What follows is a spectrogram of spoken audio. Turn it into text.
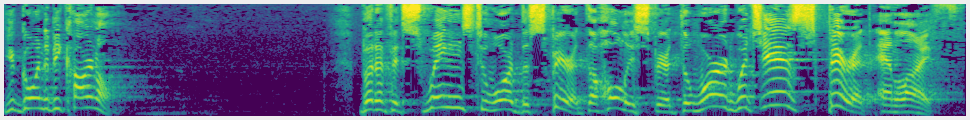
you're going to be carnal. But if it swings toward the Spirit, the Holy Spirit, the Word which is Spirit and life,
